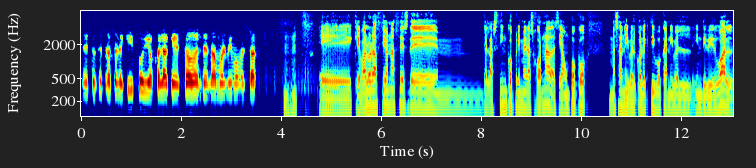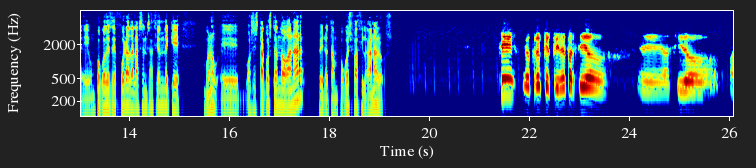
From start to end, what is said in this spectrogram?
de esto se trata el equipo y ojalá que todos entendamos el mismo mensaje. eh, ¿Qué valoración haces de, mm, de las cinco primeras jornadas? Ya un poco más a nivel colectivo que a nivel individual. Eh, un poco desde fuera da la sensación de que bueno, eh, os está costando ganar, pero tampoco es fácil ganaros. Sí, yo creo que el primer partido eh, ha sido ha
